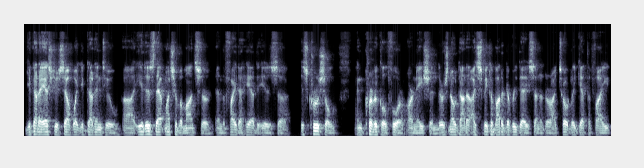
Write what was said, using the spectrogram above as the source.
you got to ask yourself what you got into. Uh, it is that much of a monster, and the fight ahead is is crucial and critical for our nation. There's no doubt. I speak about it every day, Senator. I totally get the fight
